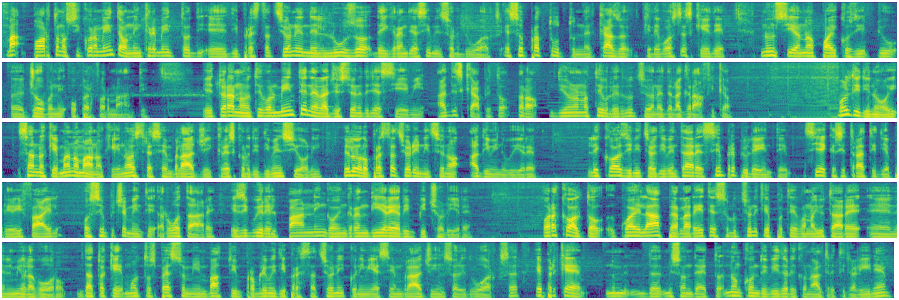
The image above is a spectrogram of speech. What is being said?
ma portano sicuramente a un incremento di, eh, di prestazioni nell'uso dei grandi assemi di SolidWorks e soprattutto nel caso che le vostre schede non siano poi così più eh, giovani o performanti vi aiuteranno notevolmente nella gestione degli assiemi, a discapito però di una notevole riduzione della grafica. Molti di noi sanno che mano a mano che i nostri assemblaggi crescono di dimensioni, le loro prestazioni iniziano a diminuire. Le cose iniziano a diventare sempre più lente, sia che si tratti di aprire i file o semplicemente ruotare, eseguire il panning o ingrandire e rimpicciolire. Ho raccolto qua e là per la rete soluzioni che potevano aiutare eh, nel mio lavoro, dato che molto spesso mi imbatto in problemi di prestazioni con i miei assemblaggi in SolidWorks e perché mi sono detto non condividerli con altre tiralinee.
